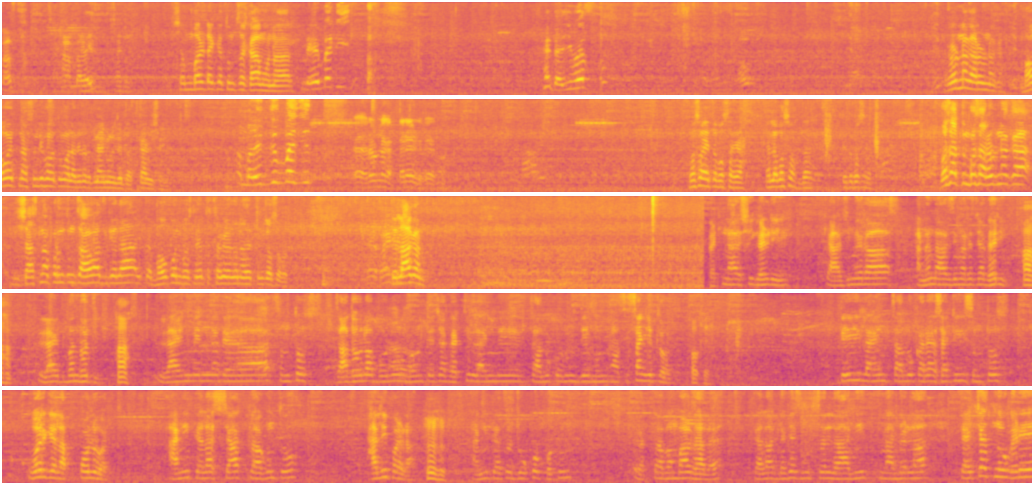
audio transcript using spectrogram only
बस आम्हाला शंभर टक्के तुमचं काम होणार. मेहरबानी त्याची बस. रडू नका रडू नका. भाऊ आहेत ना संदीप भाऊ तुम्हाला देतात नाही मिळून देतात काय विषय नाही. आम्हाला पाहिजे बसा. याचं बसा या. याला बसवा दा तिथं बसवा बसा तुम्ही बसा रडू नका. शासनापर्यंत तुमचा आवाज गेला. इथं भाऊ पण बसले तर सगळेजण आहेत तुमच्यासोबत. ते लागन. घटना अशी घडली की अजमेरा आनंद अजमेराच्या घरी हां हां. लाइट बंद होती. हां. लाईनमॅननं त्या संतोष जाधवला बोलून घेऊन त्याच्या घरची लाईन चालू करून दे म्हणून असं सांगितलं होतं. ओके. ते लाईन चालू करायसाठी संतोष वर गेला पोलवर आणि त्याला शाक लागून तो खाली पडला. आणि त्याचं डोकं फुटून रक्ताबंबाळ झालं त्याला लगेच उचललं आणि नांदेडला त्याच्याच नवघडे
